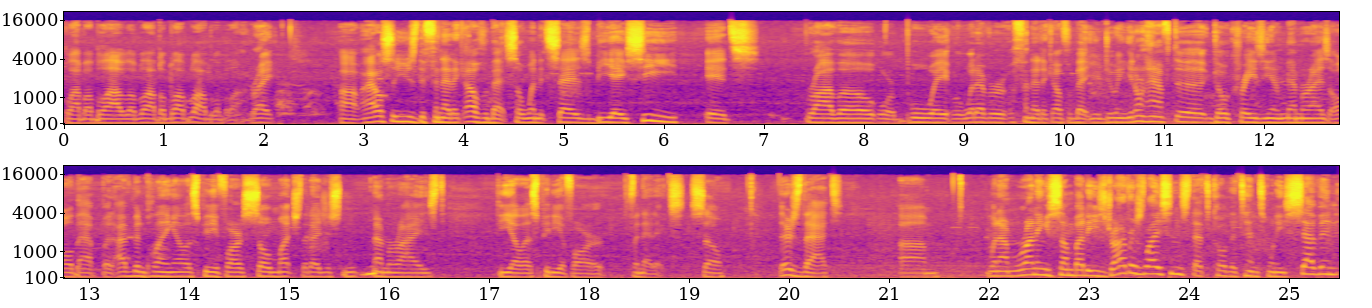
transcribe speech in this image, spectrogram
Blah, blah, blah, blah, blah, blah, blah, blah, blah, blah, right? Uh, I also use the phonetic alphabet. So when it says BAC, it's Bravo or boy or whatever phonetic alphabet you're doing. You don't have to go crazy and memorize all that, but I've been playing LSPDFR so much that I just memorized the LSPDFR phonetics. So there's that. Um, when I'm running somebody's driver's license, that's called a 1027,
